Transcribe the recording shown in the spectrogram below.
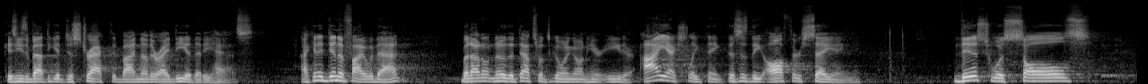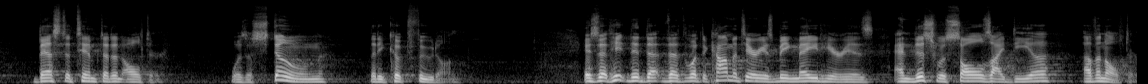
because he's about to get distracted by another idea that he has. I can identify with that, but I don't know that that's what's going on here either. I actually think this is the author saying this was Saul's best attempt at an altar was a stone that he cooked food on. Is that, he, that, that what the commentary is being made here is, and this was Saul's idea of an altar,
